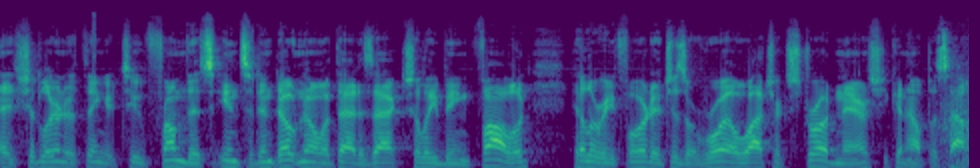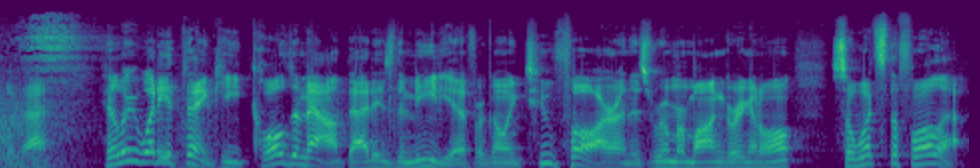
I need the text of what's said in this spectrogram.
They should learn a thing or two from this incident. Don't know what that is actually being followed. Hilary Fordwich is a royal watch extraordinaire. She can help us out with that. Hilary, what do you think? He called them out, that is the media, for going too far on this rumor mongering and all. So what's the fallout?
